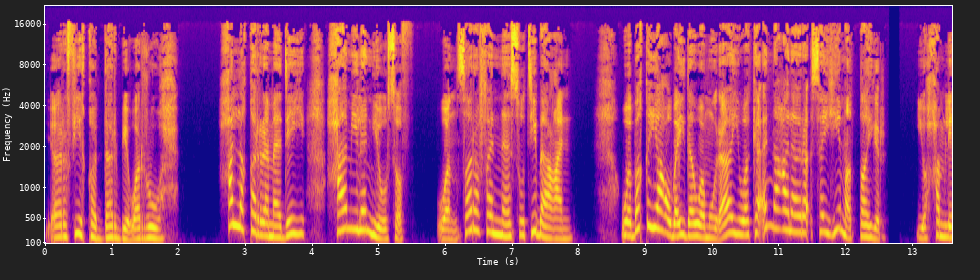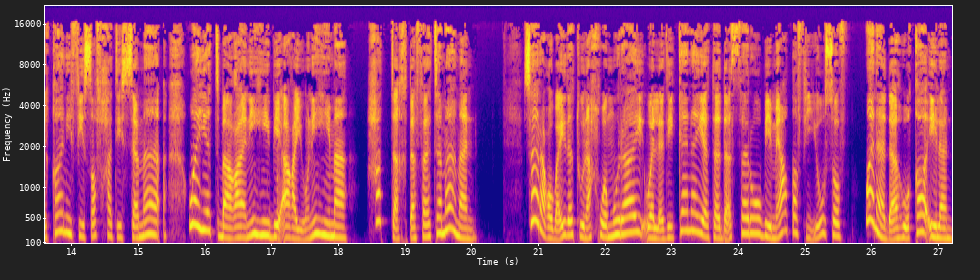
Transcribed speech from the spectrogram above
يا رفيق الدرب والروح. حلق الرمادي حاملا يوسف وانصرف الناس تباعا. وبقي عبيد ومراي وكأن على رأسيهما الطير يحملقان في صفحة السماء ويتبعانه بأعينهما حتى اختفى تماما. سار عبيدة نحو مراي والذي كان يتدثر بمعطف يوسف وناداه قائلا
